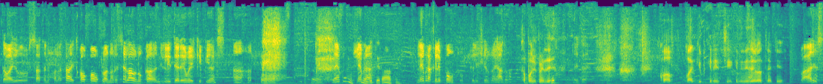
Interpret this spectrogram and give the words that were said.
Então aí o satânico fala, tá, qual, qual o plano? Sei lá, eu nunca liderei uma equipe antes. Aham. lembra? lembra? Lembra aquele ponto que ele tinha ganhado lá? Acabou de perder? Pois é. Qual, qual equipe que ele tinha, que ele liderou até aqui? Várias.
